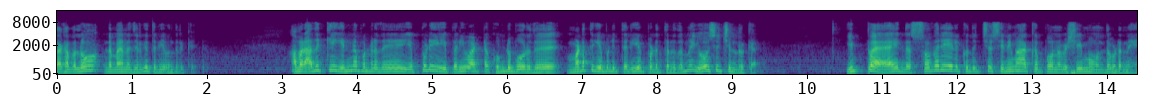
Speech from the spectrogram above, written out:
தகவலும் இந்த மேனேஜருக்கு தெரிய வந்திருக்கு. அவர் அதுக்கே என்ன பண்ணுறது எப்படி பெரியவாட்டை கொண்டு போகிறது மடத்துக்கு எப்படி தெரியப்படுத்துறதுன்னு யோசிச்சுன்னு இருக்கார். இப்போ இந்த சுவரேறு குதித்து சினிமாவுக்கு போன விஷயமும் வந்த உடனே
